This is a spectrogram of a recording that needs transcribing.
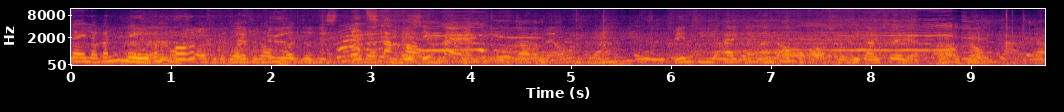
đây là bánh mì bánh tét Bindt hij eigenlijk aan de appelvast, kan niet eigenlijk zeggen. Oh, zo. Ja.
